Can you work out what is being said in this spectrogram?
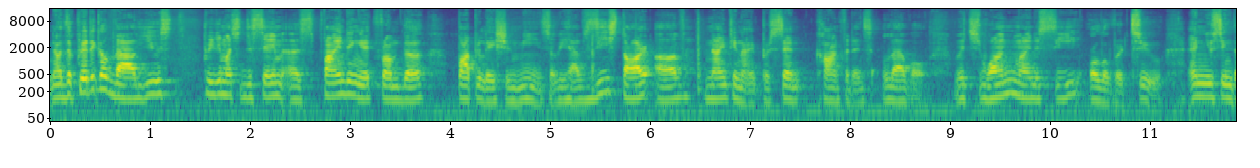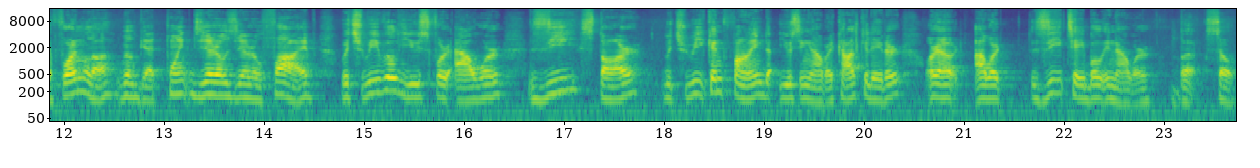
Now the critical value is pretty much the same as finding it from the population mean. So we have z star of 99% confidence level, which 1 minus c all over 2. And using the formula, we'll get 0.005, which we will use for our z star, which we can find using our calculator or our, our z table in our book. So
